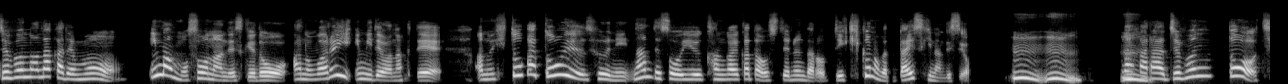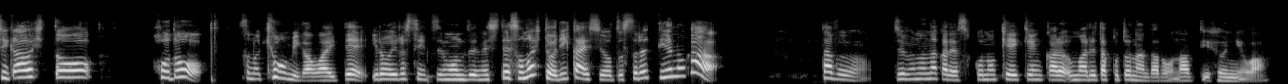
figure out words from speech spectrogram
自分の中でも、今もそうなんですけど、あの、悪い意味ではなくて、あの、人がどういうふうに、なんでそういう考え方をしてるんだろうって聞くのが大好きなんですよ。うん。うん。だから、自分と違う人ほど、その興味が湧いて、いろいろ質問攻めして、その人を理解しようとするっていうのが、多分、自分の中でそこの経験から生まれたことなんだろうなっていうふうには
